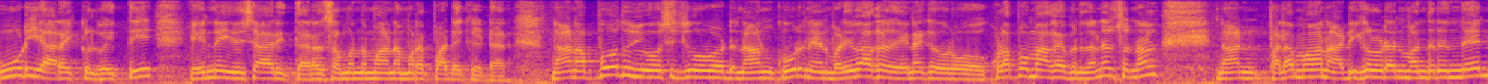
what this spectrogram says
மூடிய அறைக்குள் வைத்து என்னை விசாரித்தார். சம்பந்தமான முறைப்பாடு கேட்டார். நான் அப்போது யோசித்து நான் கூறினேன் வடிவாக எனக்கு ஒரு குழப்பமாக இருந்தேன் சொன்னால் நான் பலமான அடிகளுடன் வந்திருந்தேன்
